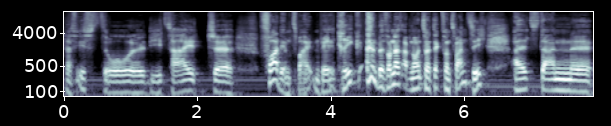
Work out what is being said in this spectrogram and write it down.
Das ist so die Zeit äh, vor dem Zweiten Weltkrieg, besonders ab 1926, als dann äh,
